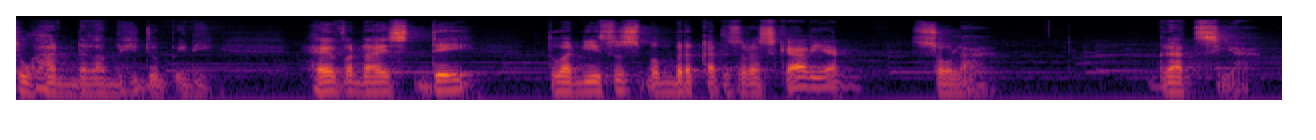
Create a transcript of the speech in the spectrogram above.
Tuhan dalam hidup ini. Have a nice day. Tuhan Yesus memberkati saudara sekalian. Sola. Grazie.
